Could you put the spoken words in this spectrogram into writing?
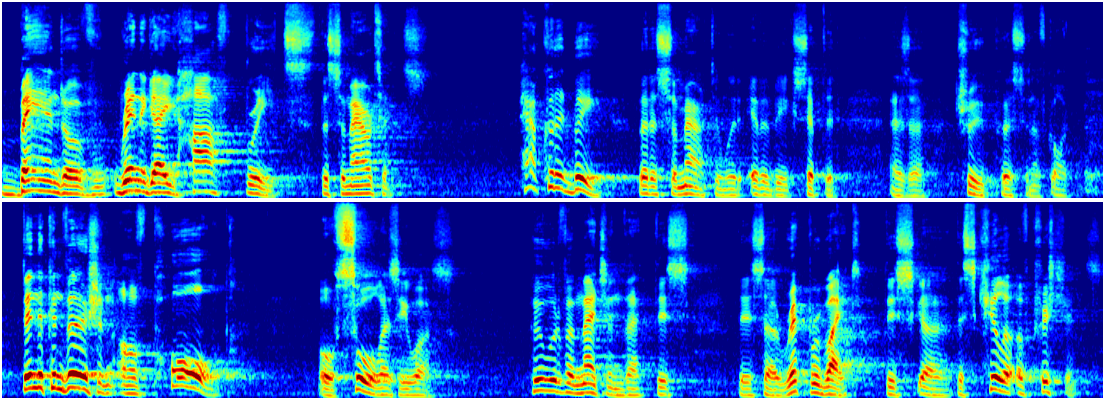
band of renegade half breeds, the Samaritans. How could it be that a Samaritan would ever be accepted as a true person of God? Then the conversion of Paul, or Saul as he was. Who would have imagined that this, this uh, reprobate, this, uh, this killer of Christians,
